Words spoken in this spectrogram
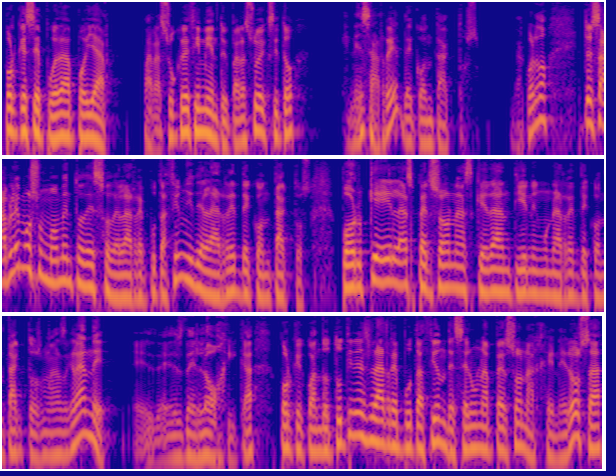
porque se puede apoyar para su crecimiento y para su éxito en esa red de contactos. ¿De acuerdo? Entonces, hablemos un momento de eso, de la reputación y de la red de contactos. ¿Por qué las personas que dan tienen una red de contactos más grande? Es, de lógica, porque cuando tú tienes la reputación de ser una persona generosa,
